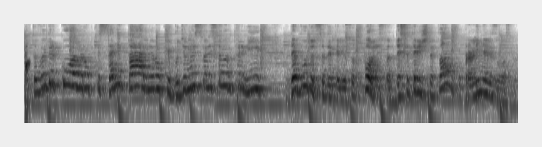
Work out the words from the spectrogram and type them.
Тобто вибіркові рубки, санітарні рубки, будівництво лісових доріг, де будуть садити ліс, от повністю десятирічний план управління лісгоспом.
